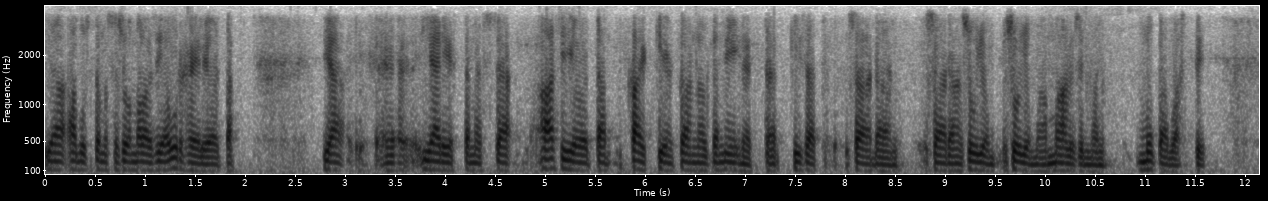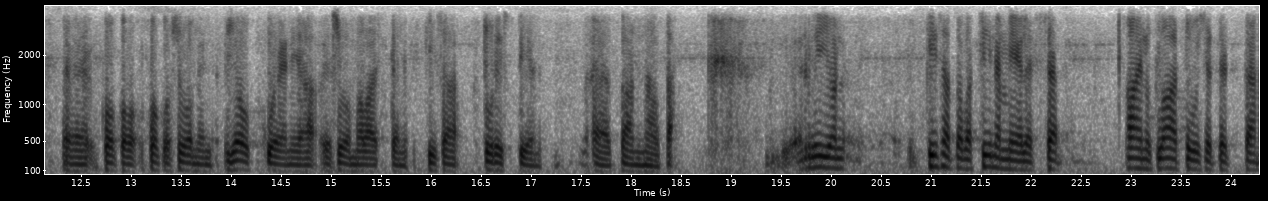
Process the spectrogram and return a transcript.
ja avustamassa suomalaisia urheilijoita ja järjestämässä asioita kaikkien kannalta niin, että kisat saadaan, saadaan sujumaan mahdollisimman mukavasti koko, koko Suomen joukkueen ja, ja suomalaisten kisaturistien kannalta. Rion kisat ovat siinä mielessä ainutlaatuiset, että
